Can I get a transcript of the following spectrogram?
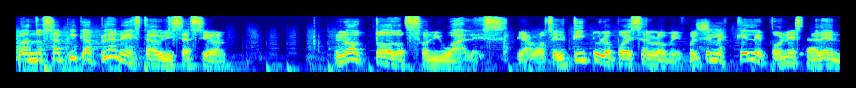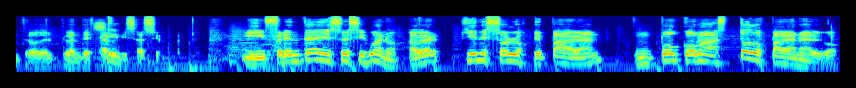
Cuando se aplica plan de estabilización, no todos son iguales. Digamos, el título puede ser lo mismo. El Sí. tema es qué le pones adentro del plan de Sí. estabilización. Y frente a eso decís, bueno, a ver, ¿quiénes son los que pagan un poco más? Todos pagan algo,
